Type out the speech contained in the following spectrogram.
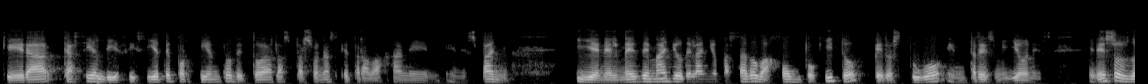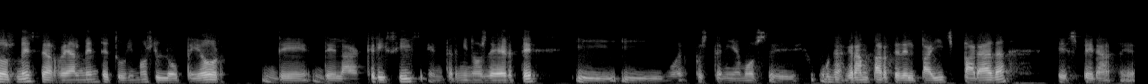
que era casi el 17% de todas las personas que trabajan en, España. Y en el mes de mayo del año pasado bajó un poquito, pero estuvo en 3 millones. En esos dos meses realmente tuvimos lo peor de, de la crisis en términos de ERTE y, bueno, pues teníamos eh, una gran parte del país parada, espera, eh,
